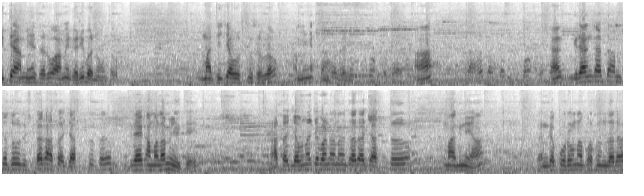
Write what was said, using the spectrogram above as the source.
इथे आम्ही हे सर्व आम्ही घरी बनवतो. मातीच्या वस्तू सर्व आम्ही आमच्या घरी. हां? ग्राहकाचा आमच्या जो रिस्टॉक असा जास्त तर ग्राहक आम्हाला मिळते. आता जेवणाच्या भांड्यांना जरा जास्त मागणी हा. कारण का कोरोनापासून जरा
